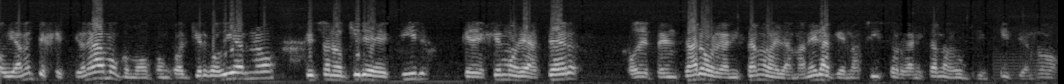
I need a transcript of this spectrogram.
obviamente gestionamos como con cualquier gobierno, que eso no quiere decir que dejemos de hacer o de pensar o organizarnos de la manera que nos hizo organizarnos de un principio, ¿no?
